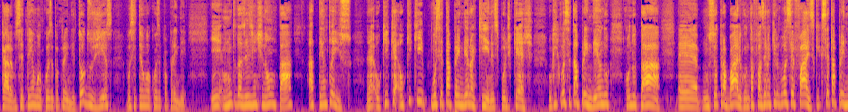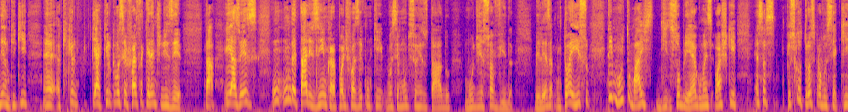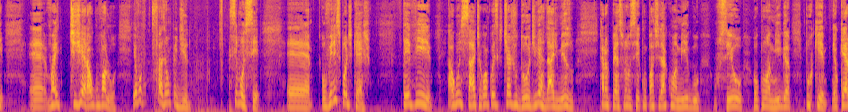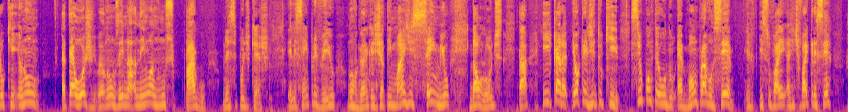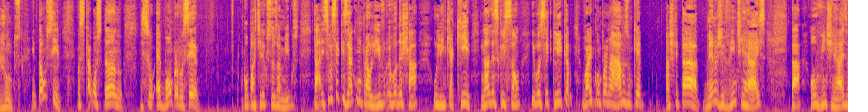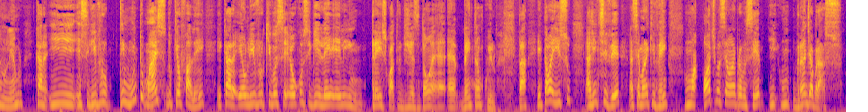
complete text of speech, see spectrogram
cara, você tem alguma coisa para aprender. Todos os dias você tem alguma coisa para aprender. E muitas das vezes a gente não está atento a isso. Né? O, que, que, é, o que, que você está aprendendo aqui nesse podcast? O que, que você está aprendendo quando está é, no seu trabalho, quando está fazendo aquilo que você faz? O que, que você está aprendendo? O que, que, é, o que, que, que aquilo que você faz está querendo te dizer? Tá? E às vezes um, um, detalhezinho, cara, pode fazer com que você mude seu resultado, mude a sua vida, beleza? Então é isso. Tem muito mais de, sobre ego, mas eu acho que essas isso que eu trouxe para você aqui é, vai te gerar algum valor. Eu vou fazer um pedido. Se você, é, ouvindo esse podcast, teve algum insight, alguma coisa que te ajudou de verdade mesmo, cara, eu peço para você compartilhar com um amigo o seu ou com uma amiga, porque eu quero que eu não até hoje eu não usei nenhum anúncio pago nesse podcast. Ele sempre veio no orgânico, a gente já tem mais de 100 mil downloads, tá? E cara, eu acredito que se o conteúdo é bom para você, isso vai, a gente vai crescer juntos. Então, se você está gostando, isso é bom para você, compartilhe com seus amigos, tá? E se você quiser comprar o livro, eu vou deixar o link aqui na descrição e você clica, vai comprar na Amazon, que acho que tá menos de 20 reais, tá? Ou 20 reais, eu não lembro. Cara, e esse livro tem muito mais do que eu falei. E, cara, é um livro que você eu consegui ler ele em 3, 4 dias, então é, é bem tranquilo, tá? Então é isso. A gente se vê na semana que vem. Uma ótima semana para você e um grande abraço.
